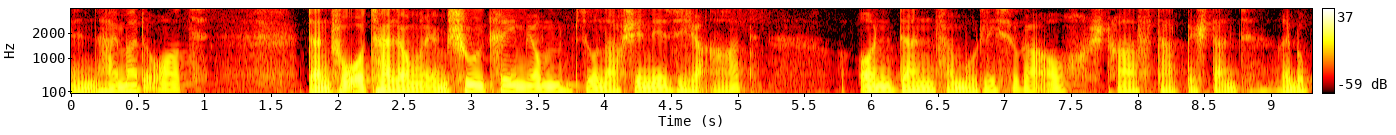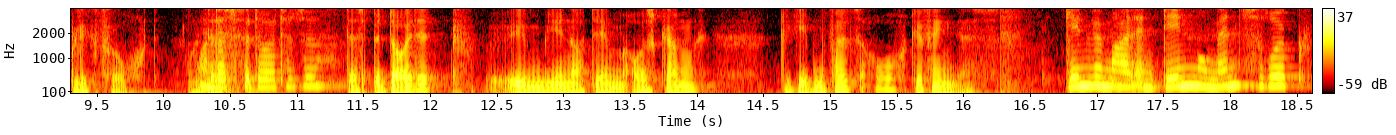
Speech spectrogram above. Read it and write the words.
in Heimatort, dann Verurteilung im Schulgremium, so nach chinesischer Art, und dann vermutlich sogar auch Straftatbestand Republikflucht. Und, und das, das, bedeutete? Das bedeutet eben je nach dem Ausgang gegebenenfalls auch Gefängnis. Gehen wir mal in den Moment zurück,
